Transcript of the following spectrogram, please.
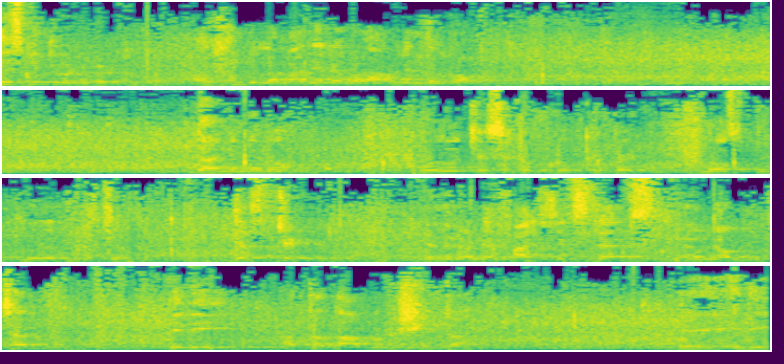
తీసుకొచ్చి పెట్టుకుంటాడు. అల్హమ్దుల్లా మా దగ్గర కూడా ఆవులింతలు రావు. దాన్ని మీరు వదులు చేసేటప్పుడు నో స్పిట్ మీద జస్ట్ ఎందుకంటే ఫైవ్ సిక్స్ టైమ్స్ నేను గమనించాను. ఇది అత్తతాపిన ఇది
